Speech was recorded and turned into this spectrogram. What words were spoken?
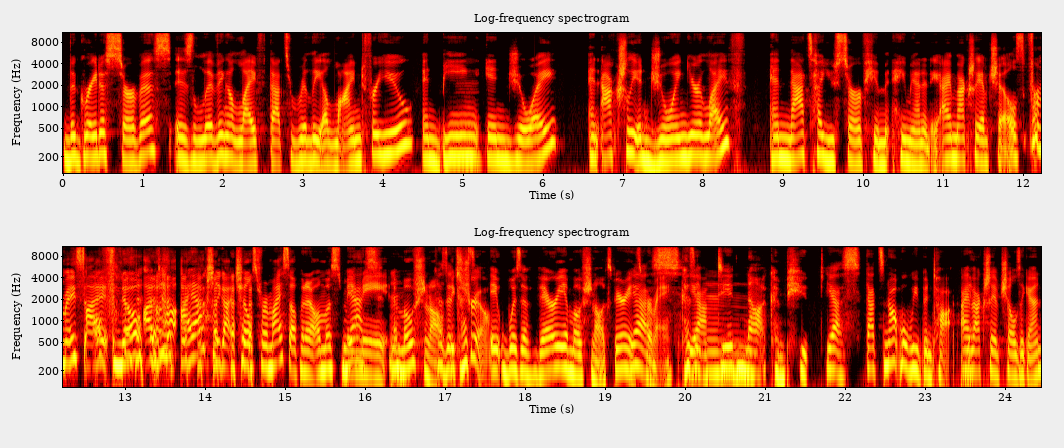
the greatest service is living a life that's really aligned for you and being in joy and actually enjoying your life. And that's how you serve hum- humanity. I'm actually have chills for myself. I no, I'm tell- I actually got chills for myself, and it almost made Yes. me Mm. emotional 'Cause it's true. It was a very emotional experience for me because Yeah. it did Mm. not compute. Yes, that's not what we've been taught. I Yeah. actually have chills again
